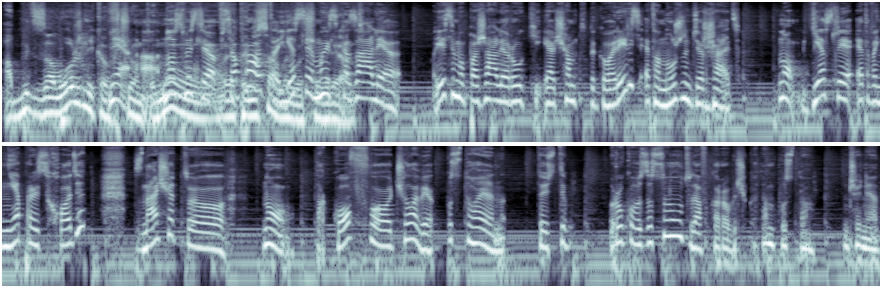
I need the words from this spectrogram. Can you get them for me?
а быть заложником не, в чем-то. А, ну, ну, в смысле, все просто. Если мы вариант. сказали, если мы пожали руки и о чем-то договорились, это нужно держать. Ну, если этого не происходит, значит, э, ну, таков э, человек, пустой. То есть ты руку засунул туда в коробочку, а там пусто, ничего нет.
